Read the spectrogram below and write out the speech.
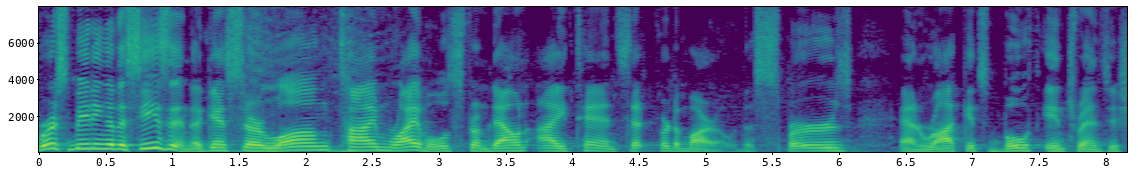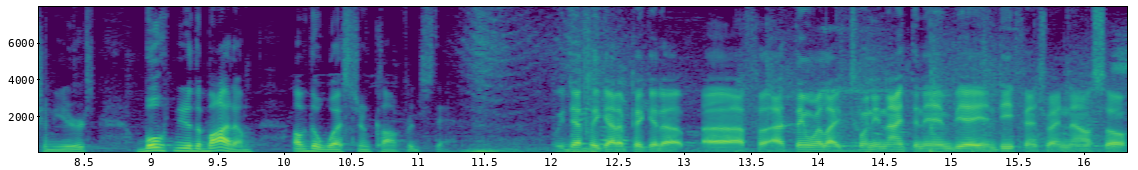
First meeting of the season against their longtime rivals from down I-10 set for tomorrow. The Spurs and Rockets both in transition years, both near the bottom of the Western Conference standings. We definitely got to pick it up. Uh, I think we're like 29th in the NBA in defense right now, so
